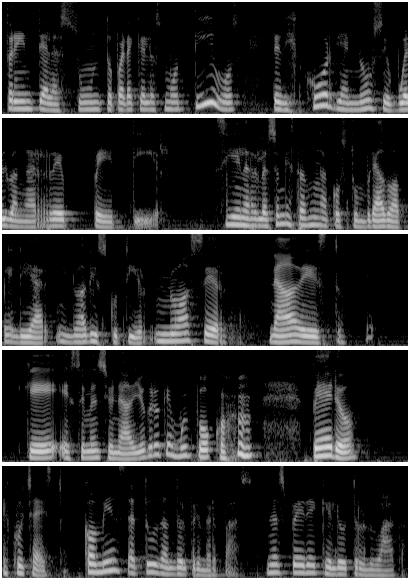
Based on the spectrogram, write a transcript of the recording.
frente al asunto para que los motivos de discordia no se vuelvan a repetir. Si en la relación están acostumbrados a pelear y no a discutir, no hacer nada de esto, que estoy mencionando. Yo creo que es muy poco, pero escucha esto. Comienza tú dando el primer paso. No espere que el otro lo haga.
